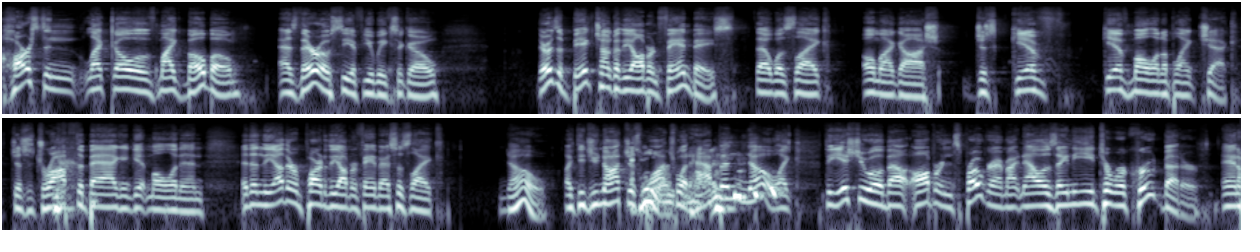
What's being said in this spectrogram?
Harsin let go of Mike Bobo as their OC a few weeks ago. There was a big chunk of the Auburn fan base that was like, "Oh my gosh, just give give Mullen a blank check. Just drop the bag and get Mullen in." And then the other part of the Auburn fan base was like, "No, like, did you not just watch what happened? No, like the issue about Auburn's program right now is they need to recruit better, and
